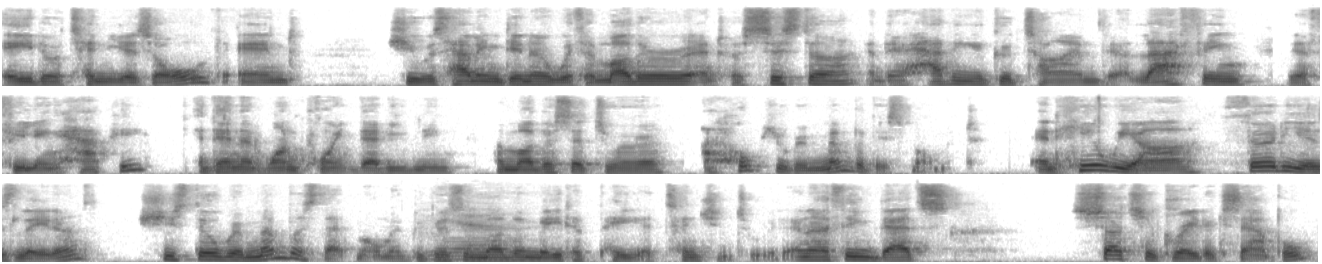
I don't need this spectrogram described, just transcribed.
eight or 10 years old, and she was having dinner with her mother and her sister, and they're having a good time. They're laughing, they're feeling happy. And then at one point that evening, her mother said to her, I hope you remember this moment. And here we are, 30 years later, she still remembers that moment because yeah. her mother made her pay attention to it. And I think that's such a great example.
